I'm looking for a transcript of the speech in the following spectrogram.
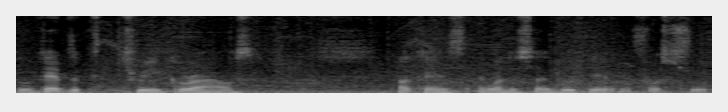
to get the three grounds. Okay, so I want to say good here for sure.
